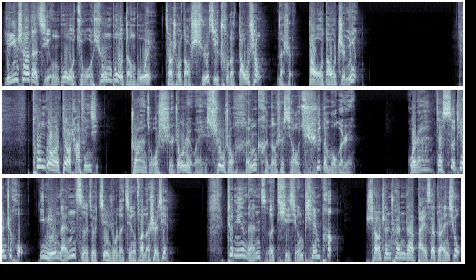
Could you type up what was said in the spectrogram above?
林莎的颈部、左胸部等部位遭受到十几处的刀伤，那是刀刀致命。通过调查分析，专案组始终认为凶手很可能是小区的某个人。果然，在四天之后，一名男子就进入了警方的视线。这名男子体型偏胖，上身穿着白色短袖。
